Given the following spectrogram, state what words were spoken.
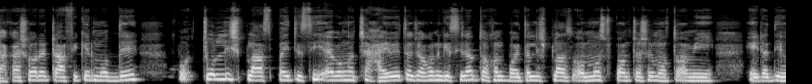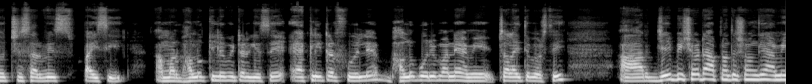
ঢাকা শহরের ট্রাফিকের মধ্যে চল্লিশ প্লাস পাইতেছি এবং হচ্ছে হাইওয়েতে যখন গেছিলাম, তখন পঁয়তাল্লিশ প্লাস অলমোস্ট পঞ্চাশের মতো আমি এটা দিয়ে হচ্ছে সার্ভিস পাইছি। আমার ভালো কিলোমিটার গেছে, এক লিটার ফুয়েলে ভালো পরিমাণে আমি চালাইতে পারছি। আর যে বিষয়টা আপনাদের সঙ্গে আমি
